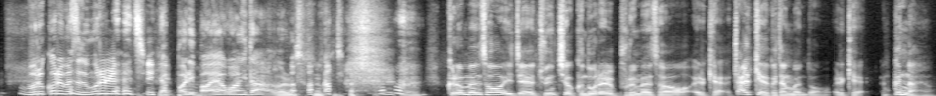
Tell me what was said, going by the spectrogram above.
무릎 꿇으면서 눈물 흘려야지. 약발이 마약왕이다. 이러면서. 네. 그러면서 이제 주인치가 그 노래를 부르면서 이렇게 짧게 그 장면도 이렇게 끝나요.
